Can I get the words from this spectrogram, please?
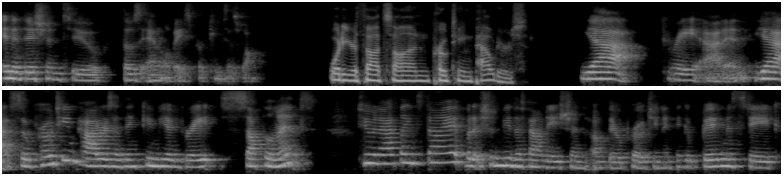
in addition to those animal based proteins as well. What are your thoughts on protein powders? Yeah, great added. Yeah, so protein powders, I think, can be a great supplement to an athlete's diet, but it shouldn't be the foundation of their protein. I think a big mistake,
